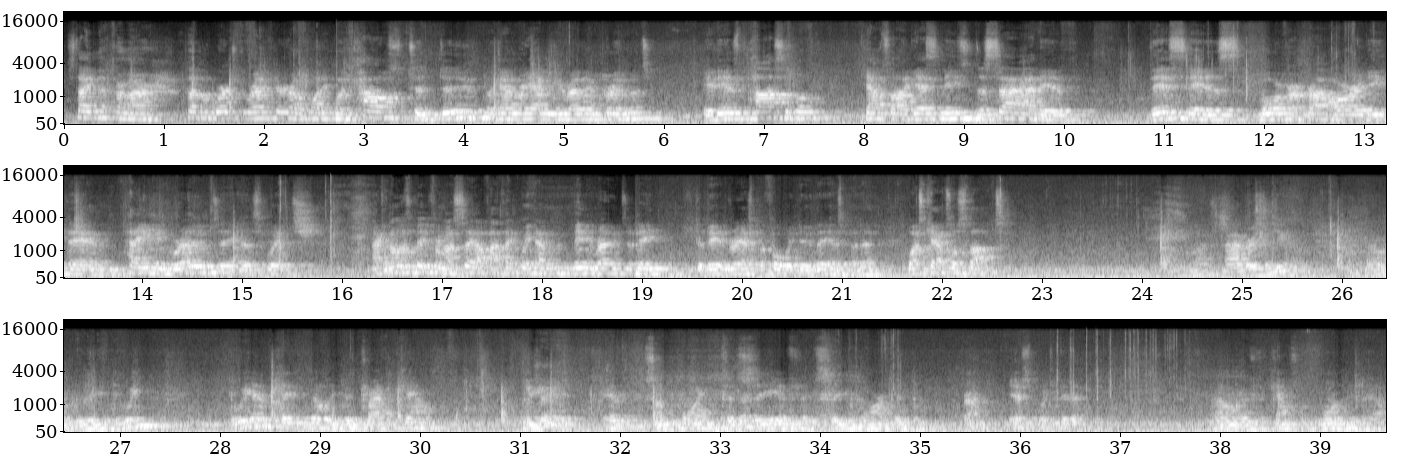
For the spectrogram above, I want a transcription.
statement from our Public Works Director on what it would cost to do Montgomery Avenue Road improvements. It is possible, council, I guess, needs to decide if this is more of a priority than paving roads is, which I can only speak for myself. I think we have many roads that need to be addressed before we do this, but uh, what's council's thoughts? I agree with you. I would agree. Do we, do we have the capability to track count? I mean, At some point to see if it's even warranted? Right? Yes, we can do that. I don't know if the council would want to do that.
